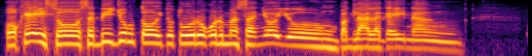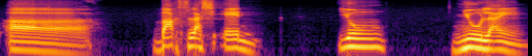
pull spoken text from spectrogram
Okay, so sa bidyong to, ituturo ko naman sa inyo yung paglalagay ng ah, backslash n, yung new line.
